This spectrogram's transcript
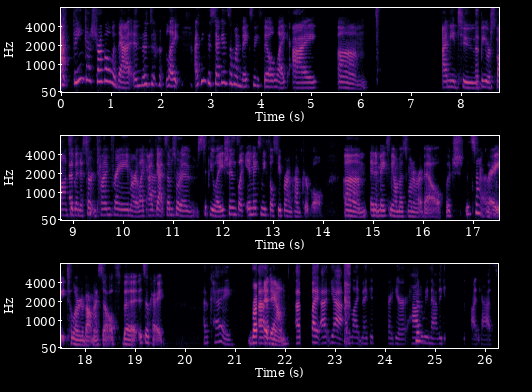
I think I struggle with that, and the like. I think the second someone makes me feel like I, um, I need to be responsive in a certain time frame, or like I've got some sort of stipulations, like it makes me feel super uncomfortable um, and it makes me almost want to rebel, which it's not great to learn about myself, but it's okay. Okay, write um, it down. I'm like, I, yeah, I'm like making right here. How do we navigate this podcast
